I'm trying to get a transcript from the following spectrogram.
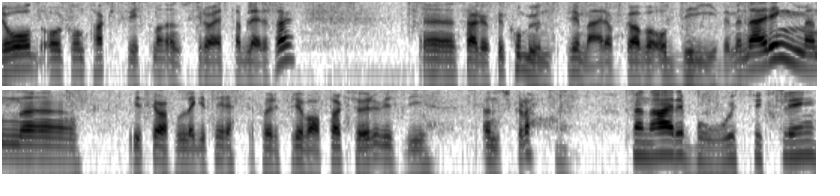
råd og kontakt hvis man ønsker å etablere seg. Uh, så er det jo ikke kommunens primæroppgave å drive med næring, men uh, vi skal i hvert fall legge til rette for private aktører hvis de ønsker det. Men er boutvikling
